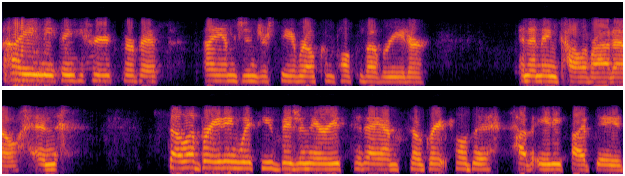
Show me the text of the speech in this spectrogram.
Hi, Amy. Thank you for your service. I am Ginger C., a real compulsive overeater, and I'm in Colorado. And celebrating with you visionaries today, I'm so grateful to have 85 days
